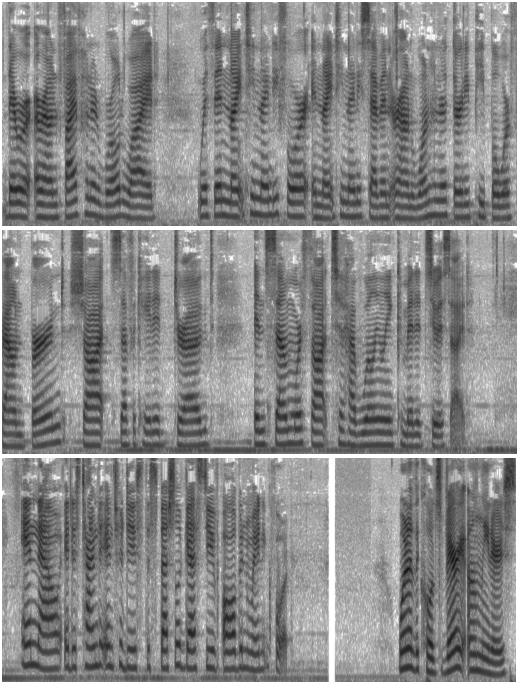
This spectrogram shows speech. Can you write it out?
there were around 500 worldwide. Within 1994 and 1997, around 130 people were found burned, shot, suffocated, drugged, and some were thought to have willingly committed suicide. And now it is time to introduce the special guest you've all been waiting for. One of the cult's very own leaders,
